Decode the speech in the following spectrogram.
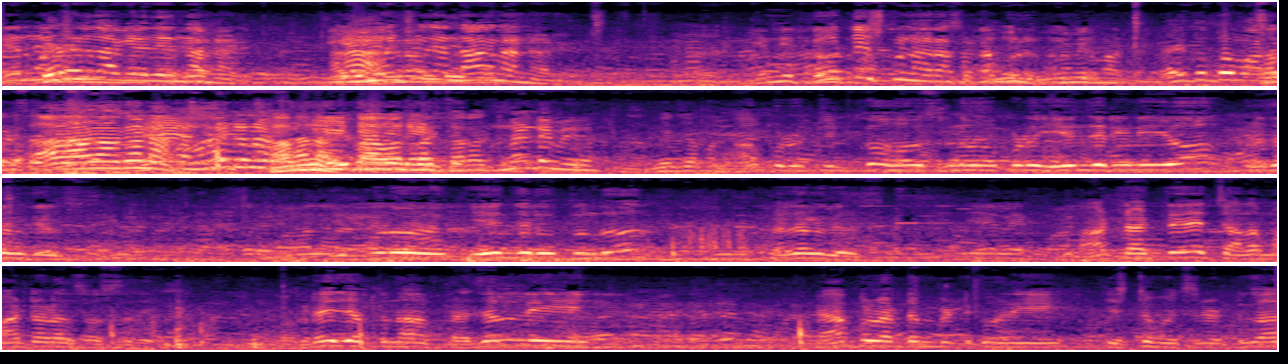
నేను తాగేది నేను తాగనన్నాడు. ఎవరు తీసుకున్నారు అసలు డబ్బులు? అప్పుడు టిట్కో హౌస్లో అప్పుడు ఏం జరిగినాయో ప్రజలకు తెలుసు. ఇప్పుడు ఏం జరుగుతుందో ప్రజలకు తెలుసు. మాట్లాడితే చాలా మాట్లాడాల్సి వస్తుంది. ఒకటే చెప్తున్నా ప్రజల్ని పేపర్లు అడ్డం పెట్టుకొని ఇష్టం వచ్చినట్టుగా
